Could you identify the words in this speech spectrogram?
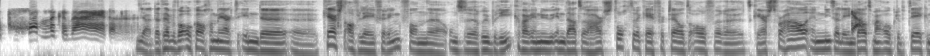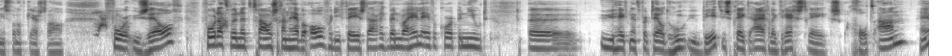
op goddelijke waarden. Ja, dat hebben we ook al gemerkt in de eh, kerstaflevering van eh, onze rubriek, waarin u inderdaad hartstochtelijk heeft verteld over eh, het kerstverhaal. En niet alleen Ja. dat, maar ook de betekenis van het kerstverhaal Ja. voor uzelf. Voordat we het trouwens gaan hebben over die feestdagen, ik ben wel heel even kort benieuwd. U heeft net verteld hoe u bidt. U spreekt eigenlijk rechtstreeks God aan. Hè?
